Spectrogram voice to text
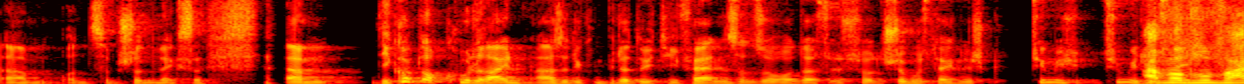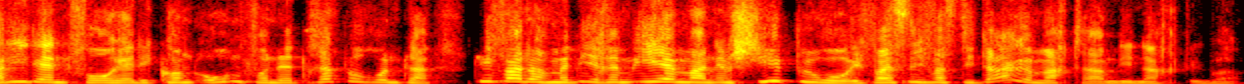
ähm, und zum Stundenwechsel. Ähm, die kommt auch cool rein, also die kommt wieder durch die Fans und so, das ist schon stimmungstechnisch ziemlich, ziemlich Aber lustig. wo war die denn vorher? Die kommt oben von der Treppe runter. Die war doch mit ihrem Ehemann im Schielbüro. Ich weiß nicht, was die da gemacht haben die Nacht über.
